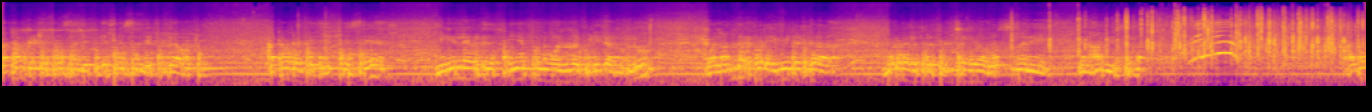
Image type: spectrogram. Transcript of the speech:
కటౌట్ ఎట్లా చేస్తాను చెప్పి ఎత్తేస్తాను చెప్పింది కాబట్టి కటౌట్ చేస్తే మిగిలిన ఎవరికైతే పిఎఫ్ ఉన్న వాళ్ళు మెడికల్ వాళ్ళందరూ కూడా ఇమీడియట్గా మూడు వేల పెన్షన్ కూడా వస్తుందని నేను హామీ ఇస్తున్నాను అదే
